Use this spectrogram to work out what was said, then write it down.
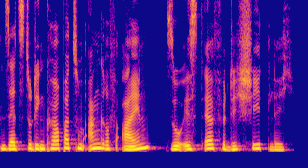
Setzt du den Körper zum Angriff ein, so ist er für dich schädlich.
